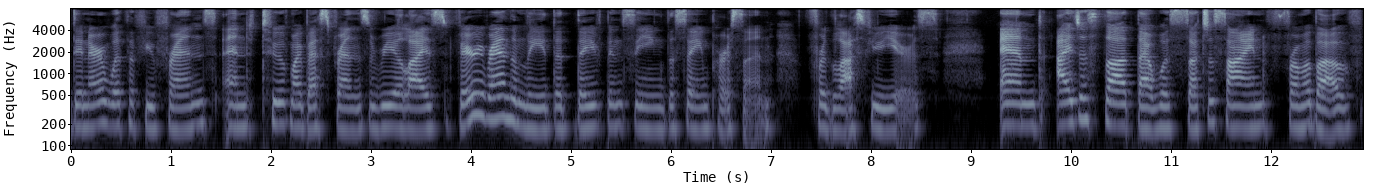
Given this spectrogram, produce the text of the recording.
dinner with a few friends, and two of my best friends realized very randomly that they've been seeing the same person for the last few years. And I just thought that was such a sign from above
